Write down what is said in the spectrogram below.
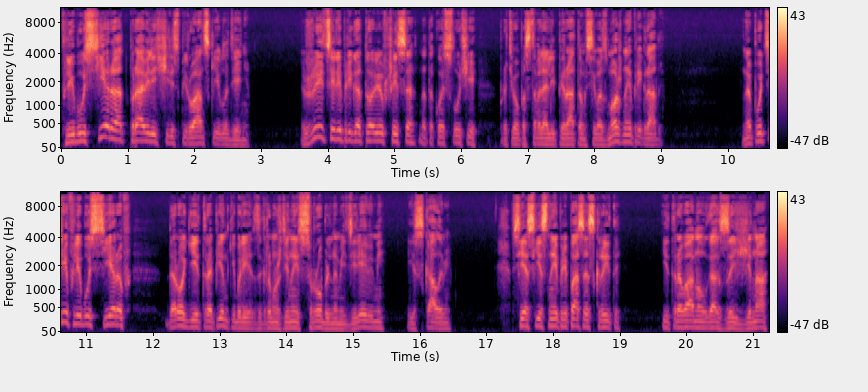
Флибусьеры отправились через перуанские владения. Жители, приготовившиеся на такой случай, противопоставляли пиратам всевозможные преграды. На пути флибусьеров дороги и тропинки были загромождены срубленными деревьями и скалами. Все съестные припасы скрыты, и трава на лугах зажжена,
